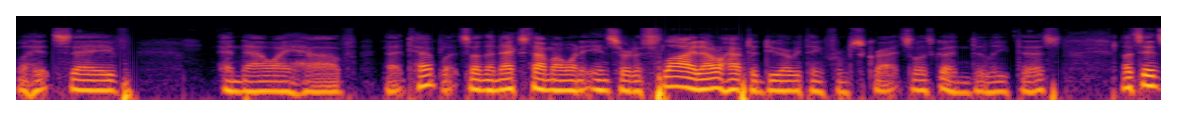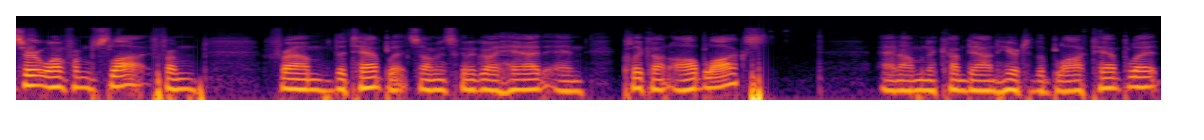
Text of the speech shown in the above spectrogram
We'll hit save, and now I have that template. So the next time I want to insert a slide, I don't have to do everything from scratch. So let's go ahead and delete this. Let's insert one from slide from from the template. So I'm just going to go ahead and click on all blocks, and I'm going to come down here to the block template,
